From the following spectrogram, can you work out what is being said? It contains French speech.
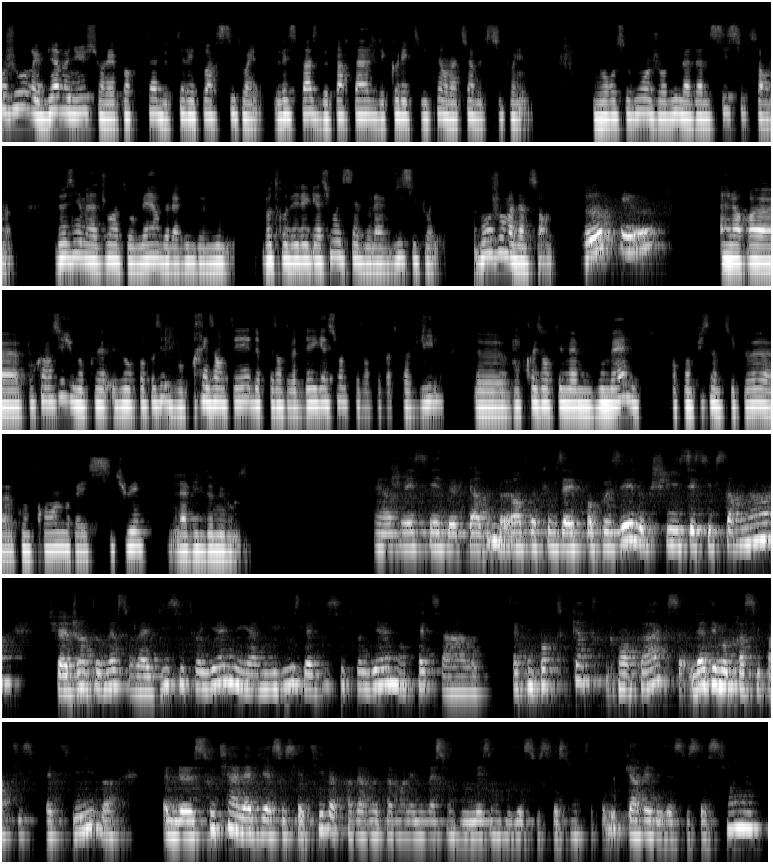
Bonjour et bienvenue sur les portraits de territoire citoyen, l'espace de partage des collectivités en matière de citoyenneté. Nous recevons aujourd'hui Madame Cécile Sornin, deuxième adjointe au maire de la ville de Mulhouse. Votre délégation est celle de la vie citoyenne. Bonjour Madame Sornin. Bonjour Théo. Alors, euh, pour commencer, je vais, vous proposer de vous présenter, de présenter votre délégation, de présenter votre ville, de vous présenter même vous-même, pour qu'on puisse un petit peu euh, comprendre et situer la ville de Mulhouse. Je vais essayer de le faire dans l'ordre que vous avez proposé. Donc, je suis Cécile Sornin, je suis adjointe au maire sur la vie citoyenne et à Mulhouse, la vie citoyenne, en fait, ça, comporte quatre grands axes. La démocratie participative, le soutien à la vie associative à travers notamment l'animation d'une maison des associations qui s'appelle le carré des associations,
